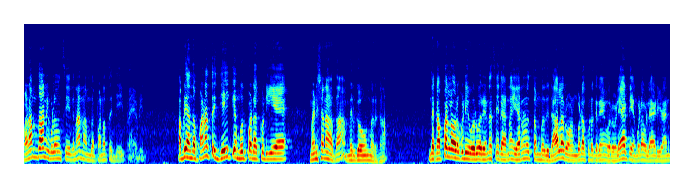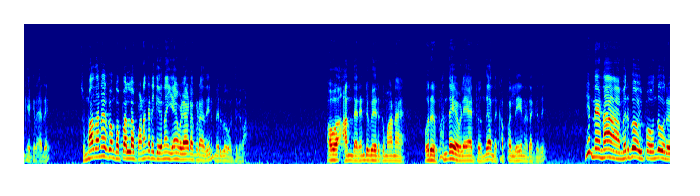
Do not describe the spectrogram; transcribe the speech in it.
பணம் தான் இவ்வளவு செய்தனா நான் அந்த பணத்தை ஜெயிப்பேன் அப்படின்னு. அப்படி அந்த பணத்தை ஜெயிக்க முற்படக்கூடிய மனுஷனாக தான் மிருகவும் இருக்கான். இந்த கப்பலில் வரக்கூடிய ஒருவர் என்ன செய்கிறாருன்னா இரநூத்தம்பது டாலர் ஒன் கூட கொடுக்குறேன் ஒரு விளையாட்டு என் கூட விளையாடுவான்னு கேட்குறாரு சும்மா தானே இருக்கும் கப்பலில் பணம் கிடைக்குதுன்னா ஏன் விளையாடக்கூடாதுன்னு மிருகம் ஒத்துக்கிறான். அவ அந்த ரெண்டு பேருக்குமான ஒரு பந்தய விளையாட்டு வந்து அந்த கப்பல்லையே நடக்குது. என்னன்னா மிருகோ இப்போ வந்து ஒரு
